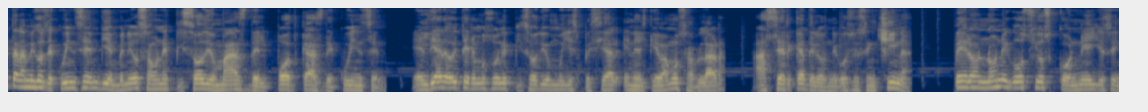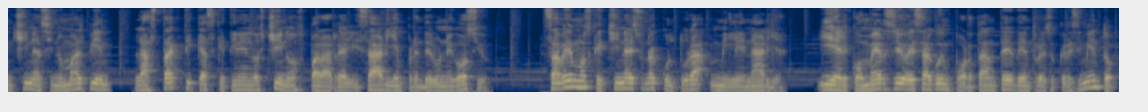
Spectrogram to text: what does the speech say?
¿qué tal amigos de Quinsen? Bienvenidos a un episodio más del podcast de Quinsen. El día de hoy tenemos un episodio muy especial en el que vamos a hablar acerca de los negocios en China, pero no negocios con ellos en China, sino más bien las tácticas que tienen los chinos para realizar y emprender un negocio. Sabemos que China es una cultura milenaria y el comercio es algo importante dentro de su crecimiento.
